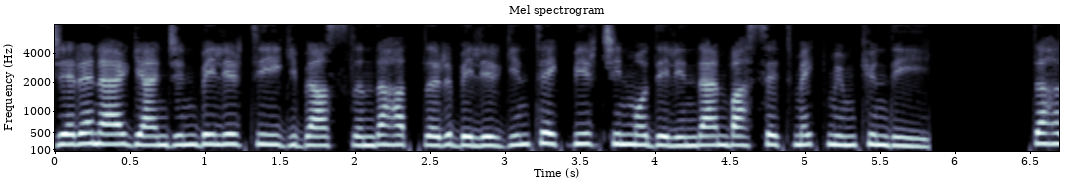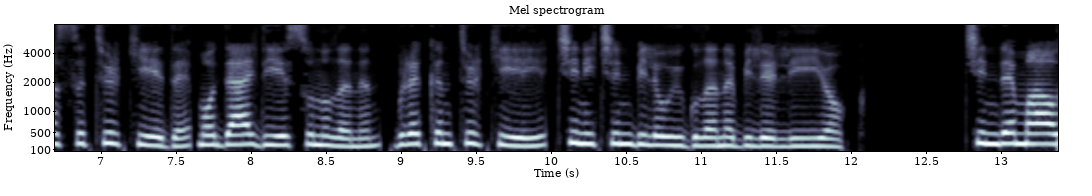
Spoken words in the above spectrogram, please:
Ceren Ergenc'in belirttiği gibi aslında hatları belirgin tek bir Çin modelinden bahsetmek mümkün değil. Dahası Türkiye'de model diye sunulanın bırakın Türkiye'yi Çin için bile uygulanabilirliği yok. Çin'de Mao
